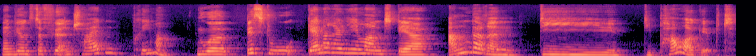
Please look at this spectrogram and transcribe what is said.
Wenn wir uns dafür entscheiden, prima. Nur bist du generell jemand, der anderen die, die Power gibt,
